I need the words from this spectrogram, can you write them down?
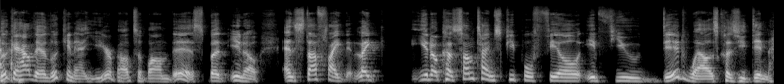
look at how they're looking at you. You're about to bomb this, but you know, and stuff like that. Like you know, because sometimes people feel if you did well, it's because you didn't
